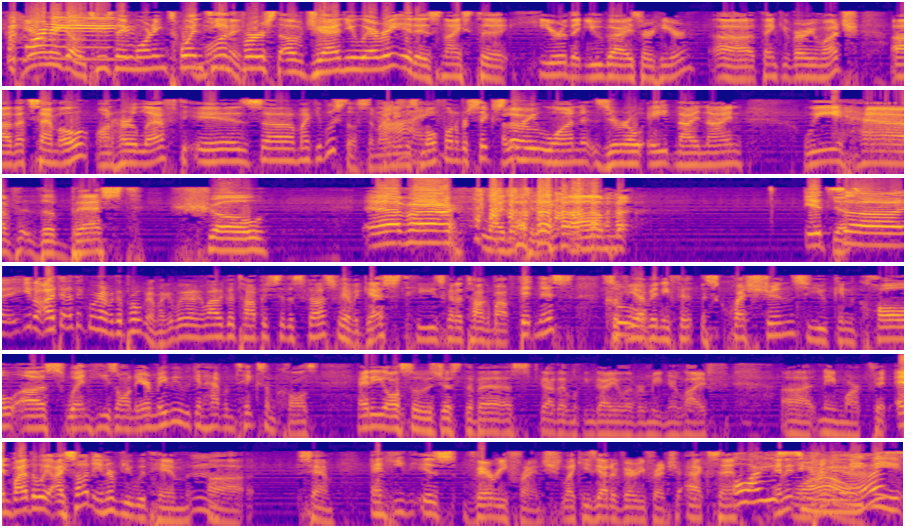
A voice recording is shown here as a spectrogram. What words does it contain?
Good Here we go. Tuesday morning, 21st of January. It is nice to hear that you guys are here. Uh, thank you very much. Uh, that's Sam O. On her left is uh, Mikey Bustos, and my name is Hi. Mo. Phone number 6310899. We have the best show ever lined up today. Um, it's, Yes. uh, you know, I, th- I think we're going to have a good program. We got a lot of good topics to discuss. We have a guest. He's going to talk about fitness. So if you have any fitness questions, you can call us when he's on air. Maybe we can have him take some calls. Eddie also is just the best goddamn looking guy you'll ever meet in your life, uh, named Mark Fit. And by the way, I saw an interview with him, Mm. uh, Sam, and he is very French. Like, he's got a very French accent. Oh, are you and it serious? kind of made me,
